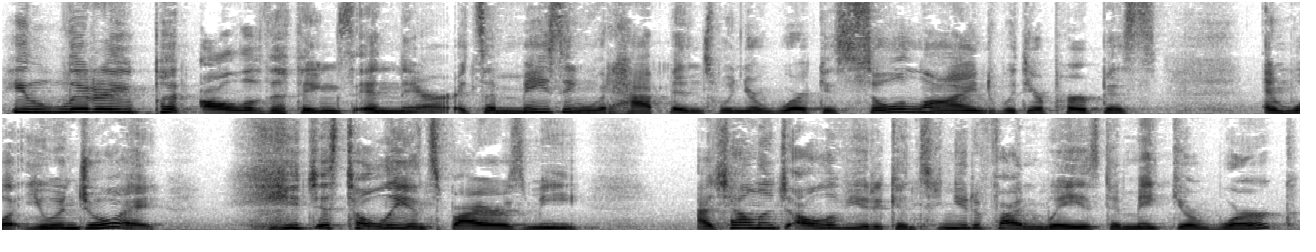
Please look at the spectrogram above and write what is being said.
He literally put all of the things in there. It's amazing what happens when your work is so aligned with your purpose and what you enjoy. He just totally inspires me. I challenge all of you to continue to find ways to make your work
